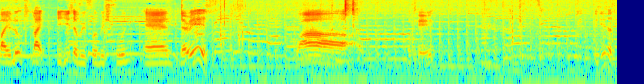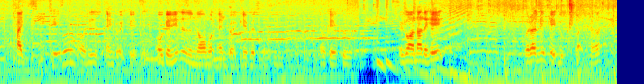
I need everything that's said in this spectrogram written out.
But it looks like it is a refurbished phone, and there is. Wow. Okay. Is this a Type C cable or this is Android cable? Okay, this is a normal Android cable. It's gonna be. Okay, cool. We got another head. What does this head look like, huh?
